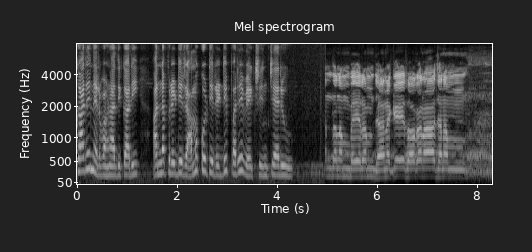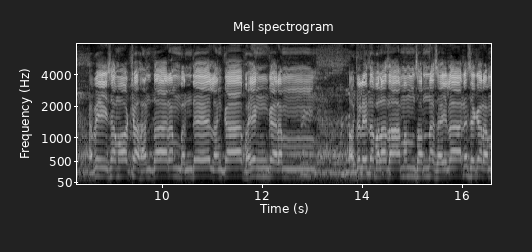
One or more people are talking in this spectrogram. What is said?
కార్యనిర్వహణాధికారి అన్నపురెడ్డి రామకోటిరెడ్డి పర్యవేక్షించారు. నందనం వైరం జానకే శోకనాశనం కపీశమోక్షహంతారం వందే లంకా భయంకరం అతులిత బలధామం స్వర్ణ శైలాదశిఖరం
